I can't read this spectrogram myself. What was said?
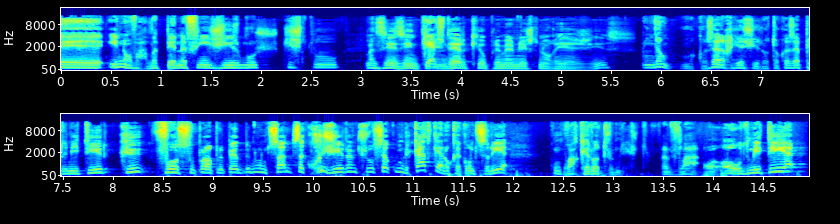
Eh, E não vale a pena fingirmos que isto. Mas ias entender que o Primeiro-Ministro não reagisse? Não, uma coisa era reagir, outra coisa é permitir que fosse o próprio Pedro Nuno Santos a corrigir antes do seu comunicado, que era o que aconteceria com qualquer outro ministro. Vamos lá, ou, ou o demitia,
